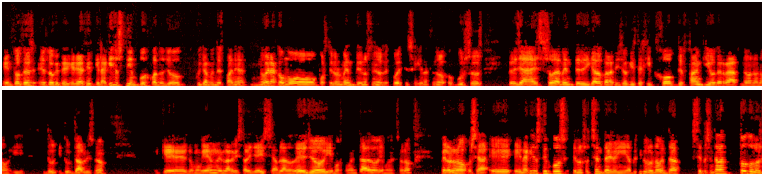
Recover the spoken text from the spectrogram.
Entonces, es lo que te quería decir, que en aquellos tiempos, cuando yo fui campeón de España, no era como posteriormente, unos años después, que seguían haciendo los concursos, pero ya es solamente dedicado para jockeys de hip hop, de funky o de rap, no, no, no, y, y turtables, ¿no? Que, como bien en la revista Jay se ha hablado de ello y hemos comentado y hemos hecho, ¿no? Pero no, no, o sea, eh, en aquellos tiempos, en los 80 y a principios de los 90, se presentaban todos los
